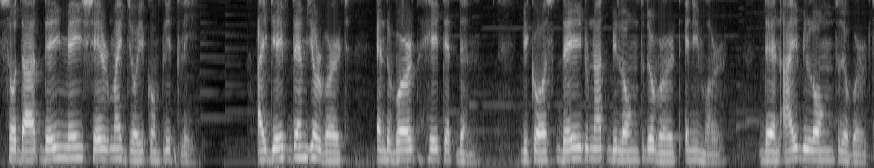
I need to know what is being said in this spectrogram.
so that they may share my joy completely. I gave them your word, and the world hated them, because they do not belong to the world anymore. Then I belong to the world.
